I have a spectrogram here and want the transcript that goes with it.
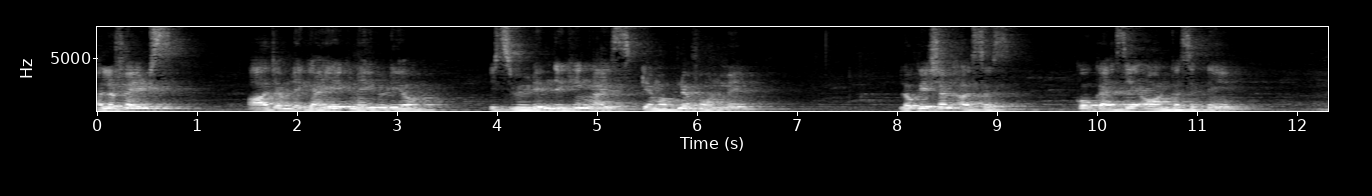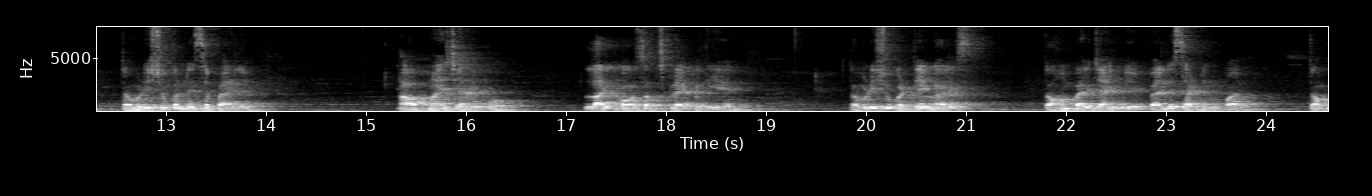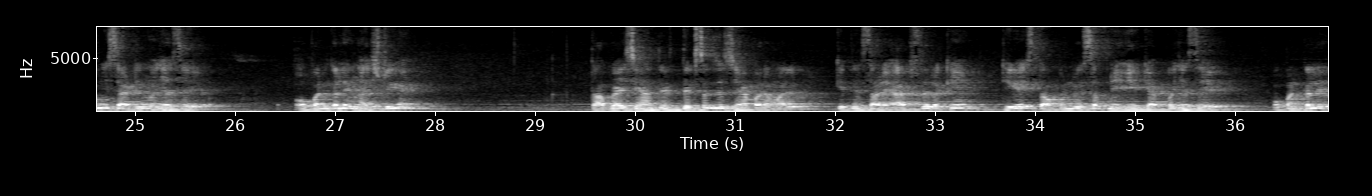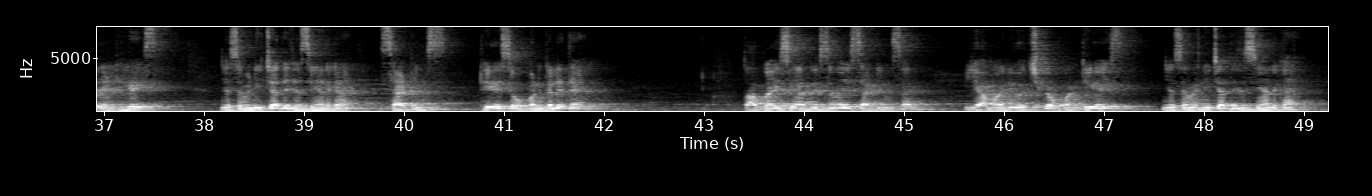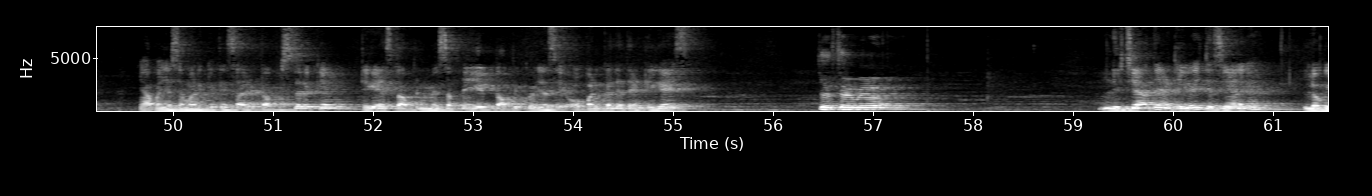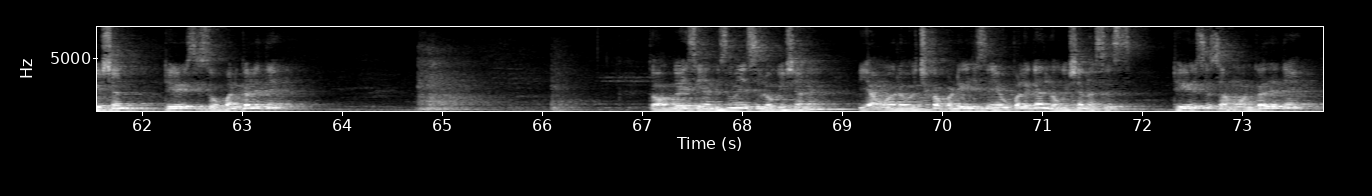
Hello friends, आज हम लेके आए एक नई वीडियो। इस वीडियो में देखेंगे गाइस कि हम अपने फ़ोन में लोकेशन एक्सेस को कैसे ऑन कर सकते हैं। तो वीडियो शुरू करने से पहले आप हमारे चैनल को लाइक और सब्सक्राइब कर दिए। तो वीडियो शुरू करते हैं गाइस तो हम पहले जाएँगे पहले सेटिंग पर। तो अपनी सेटिंग में जैसे ओपन कर लेंगे ठीक है? तो आप गैस यहाँ देख देख सकते जैसे यहाँ पर हमारे कितने सारे ऐप्स दे रखे हैं, ठीक है तो अपन में से अपने एक ऐप को जैसे ओपन कर लेते हैं, ठीक है इस, जैसे मैं नीचे आते जैसे यहाँ लिखा है सेटिंग्स ठीक है इसे ओपन कर लेते हैं। तो आप गैस यहाँ देख सकते सेटिंग्स है, ये हमारी हो चुके ओपन ठीक है इस, जैसे मैं नीचे आती जैसे यहाँ लिखा है, यहाँ पर जैसे हमारे कितने सारे टॉपिक्स दे रखे हैं, ठीक है इस तो अपन में से अपने एक टॉपिक को जैसे ओपन कर लेते हैं, ठीक है इस। जैसे मेरा नीचे आते हैं, ठीक है? जैसे यहाँ लगे लोकेशन ठीक है? इसे ओपन कर लेते हैं। तो आप गए यहाँ देखिए जैसे लोकेशन है। ये हमारा का पड़ेगा यहाँ ऊपर लगा लोकेशन असेस ठीक है, इसे हम ऑन कर देते हैं।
